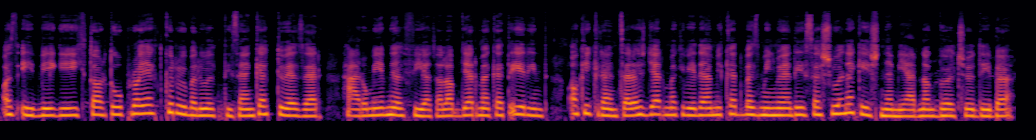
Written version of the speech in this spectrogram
az év végéig tartó projekt körülbelül 12 ezer három évnél fiatalabb gyermeket érint, akik rendszeres gyermekvédelmi kedvezményben részesülnek és nem járnak bölcsődébe.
